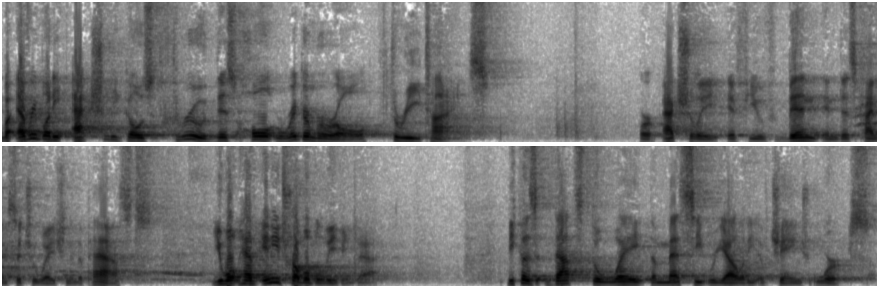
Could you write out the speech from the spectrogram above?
but everybody actually goes through this whole rigmarole three times. Or actually, if you've been in this kind of situation in the past, you won't have any trouble believing that. Because that's the way the messy reality of change works.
